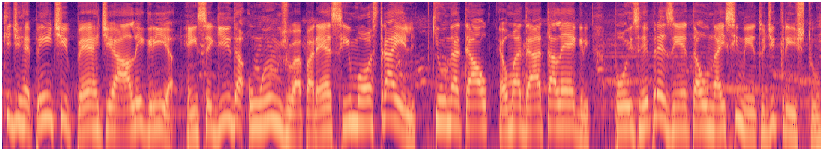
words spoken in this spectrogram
que de repente perde a alegria. Em seguida, um anjo aparece e mostra a ele que o Natal é uma data alegre, pois representa o nascimento de Cristo.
